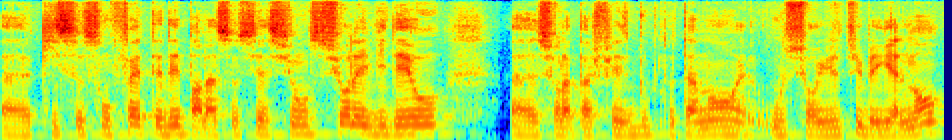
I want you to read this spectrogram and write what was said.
euh, qui se sont faites aider par l'association sur les vidéos, euh, sur la page Facebook notamment, ou sur YouTube également.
